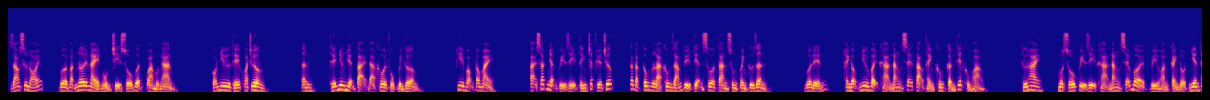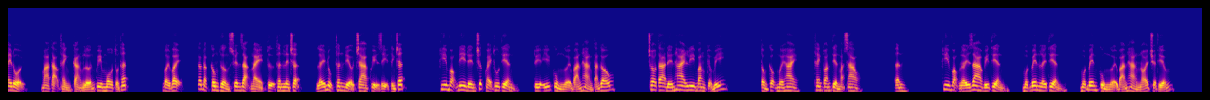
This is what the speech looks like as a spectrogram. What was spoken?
Giáo sư nói, vừa vặn nơi này hùm chỉ số vượt qua một ngàn có như thế khoa trương. Ân, thế nhưng hiện tại đã khôi phục bình thường. Hy vọng cao mày. Tại xác nhận quỷ dị tính chất phía trước, các đặc công là không dám tùy tiện xua tan xung quanh cư dân. Vừa đến, hành động như vậy khả năng sẽ tạo thành không cần thiết khủng hoảng. Thứ hai, một số quỷ dị khả năng sẽ bởi vì hoàn cảnh đột nhiên thay đổi mà tạo thành càng lớn quy mô tổn thất. Bởi vậy, các đặc công thường xuyên dạng này tự thân lên trận, lấy nục thân điều tra quỷ dị tính chất. Hy vọng đi đến trước quầy thu tiền, tùy ý cùng người bán hàng tán gấu cho ta đến hai ly băng kiểu mỹ. Tổng cộng mười hai, thanh toán tiền mặt sao? Ân. Hy vọng lấy ra ví tiền một bên lấy tiền, một bên cùng người bán hàng nói chuyện tiếm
